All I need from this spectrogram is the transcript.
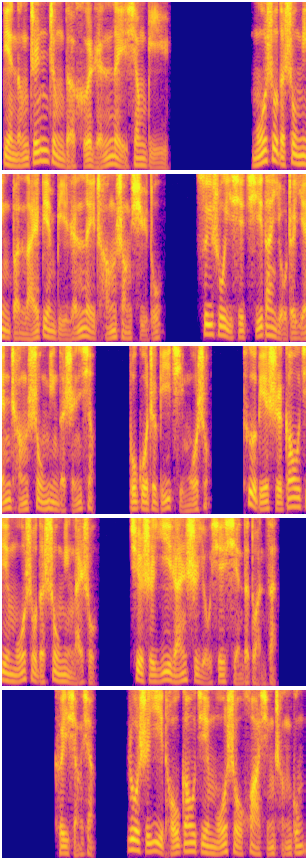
便能真正的和人类相比喻。魔兽的寿命本来便比人类长上许多，虽说一些奇丹有着延长寿命的神效，不过这比起魔兽，特别是高阶魔兽的寿命来说，却是依然是有些显得短暂。可以想象，若是一头高阶魔兽化形成功，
